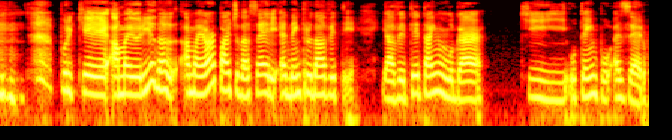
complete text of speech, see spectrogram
Porque a maioria da a maior parte da série é dentro da AVT. E a AVT tá em um lugar que o tempo é zero,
